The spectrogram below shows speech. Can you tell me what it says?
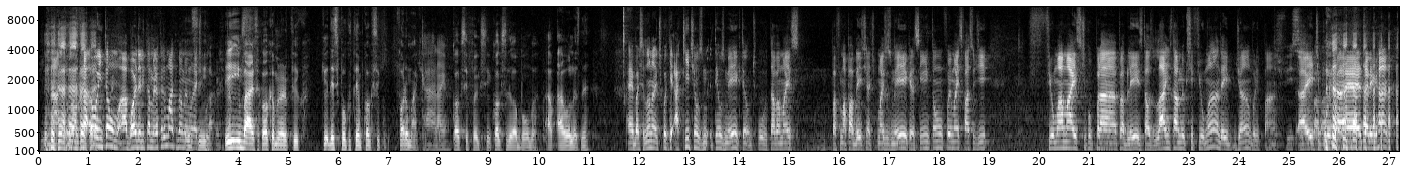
filho. Na- tá- oh, então, a borda ali tá melhor que a do Macban mesmo, né? Sim. Tipo, E em Barça, qual que é o melhor pico? Que nesse pouco tempo, qual que se. Fora o Mac. caralho. Qual que se foi? Que se, qual que se deu a bomba? A, a Olas, né? É, Barcelona, tipo, aqui, aqui tinha os, tem os makers, tem, tipo, tava mais. Pra filmar pra Blaze tinha tipo, mais os makers, assim, então foi mais fácil de filmar mais, tipo, pra, pra Blaze e tal. Lá a gente tava meio que se filmando, aí Jamboree, pá. difícil aí, levar tipo, já é, tá ligado?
